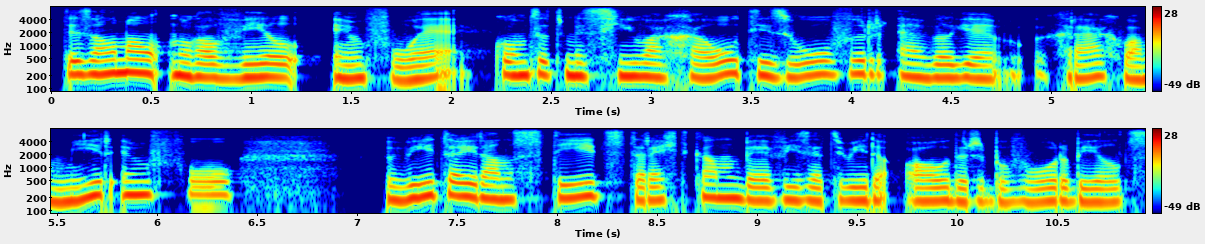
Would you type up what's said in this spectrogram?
Het is allemaal nogal veel info. Hè. Komt het misschien wat chaotisch over en wil je graag wat meer info? Weet dat je dan steeds terecht kan bij VZW de ouders bijvoorbeeld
